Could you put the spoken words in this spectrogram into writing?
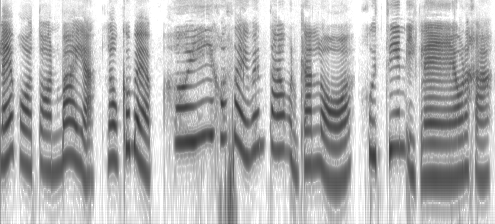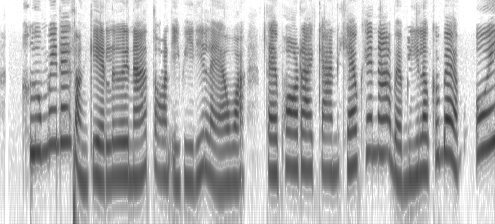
และพอตอนใบ้อะเราก็แบบ เฮ้ยเขาใส่แว่นตาเหมือนกันหรอ คือจิ้นอีกแล้วนะคะ คือไม่ได้สังเกตเลยนะตอน EP ที่แล้วอะ แต่พอรายการแคปแค่หน้าแบบนี้ เราก็แบบ อุ๊ย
